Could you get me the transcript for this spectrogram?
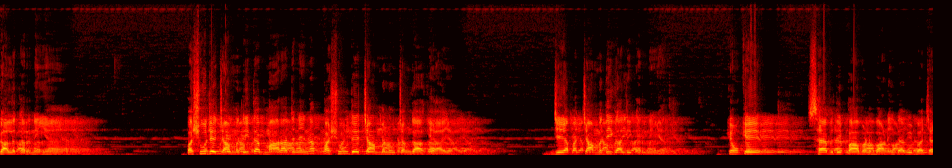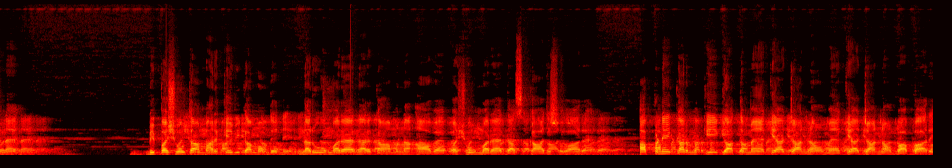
ਗੱਲ ਕਰਨੀ ਹੈ ਪਸ਼ੂ ਦੇ ਚੰਮ ਦੀ ਤਾਂ ਮਹਾਰਾਜ ਨੇ ਨਾ ਪਸ਼ੂ ਦੇ ਚੰਮ ਨੂੰ ਚੰਗਾ ਕਿਹਾ ਆ। ਜੇ ਆਪਾਂ ਚੰਮ ਦੀ ਗੱਲ ਹੀ ਕਰਨੀ ਹੈ ਤੇ। ਕਿਉਂਕਿ ਸਾਹਿਬ ਦੀ ਪਾਵਨ ਬਾਣੀ ਦਾ ਵੀ ਬਚਨ ਹੈ ਵੀ ਪਸ਼ੂ ਤਾਂ ਮਰ ਕੇ ਵੀ ਕੰਮ ਆਉਂਦੇ ਨੇ, ਨਰੂ ਮਰੈ ਨਰ ਕਾਮ ਨਾ ਆਵੈ, ਪਸ਼ੂ ਮਰੈ ਦਸ ਕਾਜ ਸਵਾਰੈ। ਆਪਣੇ ਕਰਮ ਕੀ ਗਤ ਮੈਂ ਕਿਆ ਜਾਣੋ, ਮੈਂ ਕਿਆ ਜਾਣੋ ਬਾਬਾ ਰੇ।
